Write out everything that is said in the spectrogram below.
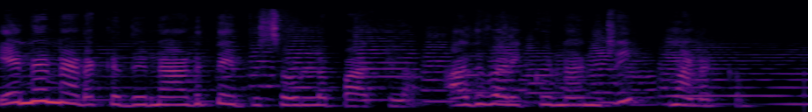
என்ன நடக்குதுன்னு அடுத்த சொல்ல பார்க்கலாம். அது வரைக்கும் நன்றி வணக்கம்.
